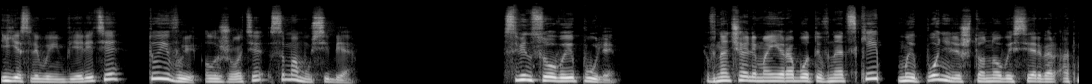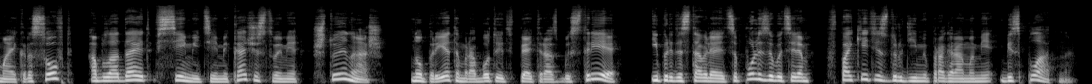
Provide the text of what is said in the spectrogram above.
И если вы им верите, то и вы лжете самому себе. Свинцовые пули. В начале моей работы в Netscape мы поняли, что новый сервер от Microsoft обладает всеми теми качествами, что и наш, но при этом работает в 5 раз быстрее и предоставляется пользователям в пакете с другими программами бесплатно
